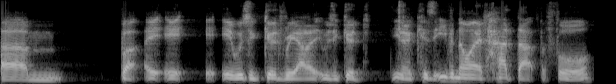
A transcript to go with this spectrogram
Um, but it, it it was a good reality. It was a good you know because even though I had had that before,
